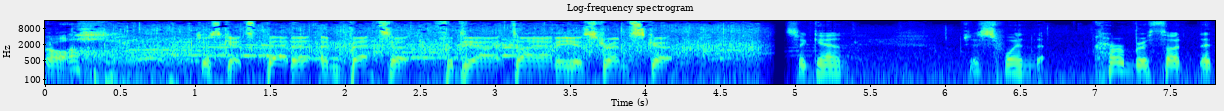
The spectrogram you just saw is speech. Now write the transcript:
Oh, just gets better and better for Dia- Dayana Yastremska. Once again, just when Kerber thought that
